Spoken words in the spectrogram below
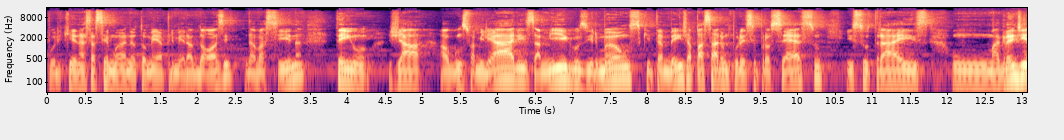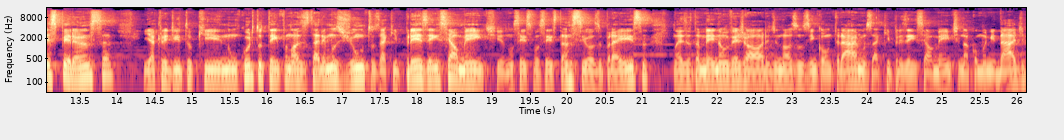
porque nessa semana eu tomei a primeira dose da vacina, tenho já alguns familiares, amigos, irmãos que também já passaram por esse processo. Isso traz um, uma grande esperança e acredito que num curto tempo nós estaremos juntos aqui presencialmente. Eu não sei se você está ansioso para isso, mas eu também não vejo a hora de nós nos encontrarmos aqui presencialmente na comunidade.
